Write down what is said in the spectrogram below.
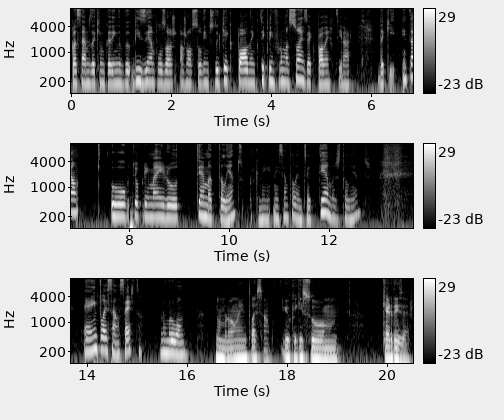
passamos aqui um bocadinho de, de exemplos aos, aos nossos ouvintes do que é que podem, que tipo de informações é que podem retirar daqui. Então, o teu primeiro tema de talento, porque nem, nem são talentos, é temas de talentos, é a intelecção, certo? Número um. Número um é a intelecção. E o que é que isso hum, quer dizer?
